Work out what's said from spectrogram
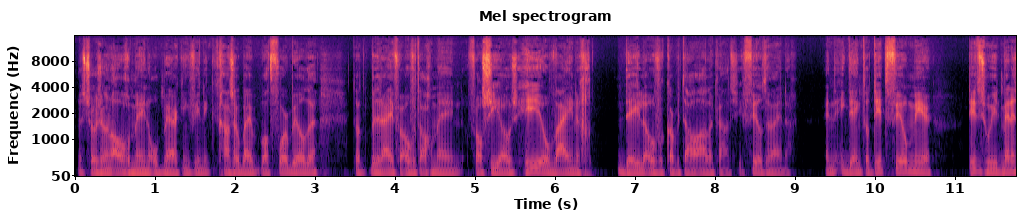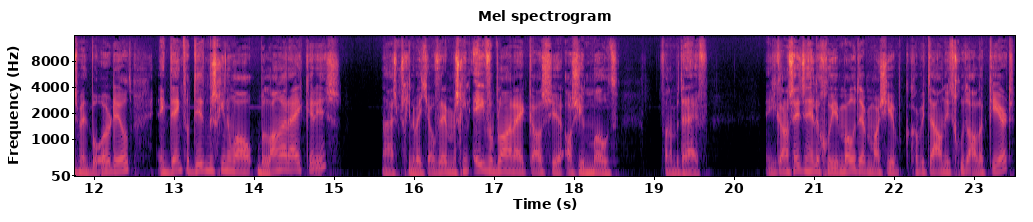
dat is sowieso een algemene opmerking vind ik. Ik ga zo bij wat voorbeelden. Dat bedrijven over het algemeen, vooral CEO's, heel weinig delen over kapitaalallocatie. Veel te weinig. En ik denk dat dit veel meer, dit is hoe je het management beoordeelt. En ik denk dat dit misschien nog wel belangrijker is. Nou, is misschien een beetje overdreven, misschien even belangrijk als je, als je moot van een bedrijf. En je kan nog steeds een hele goede moot hebben, maar als je je kapitaal niet goed allokeert,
